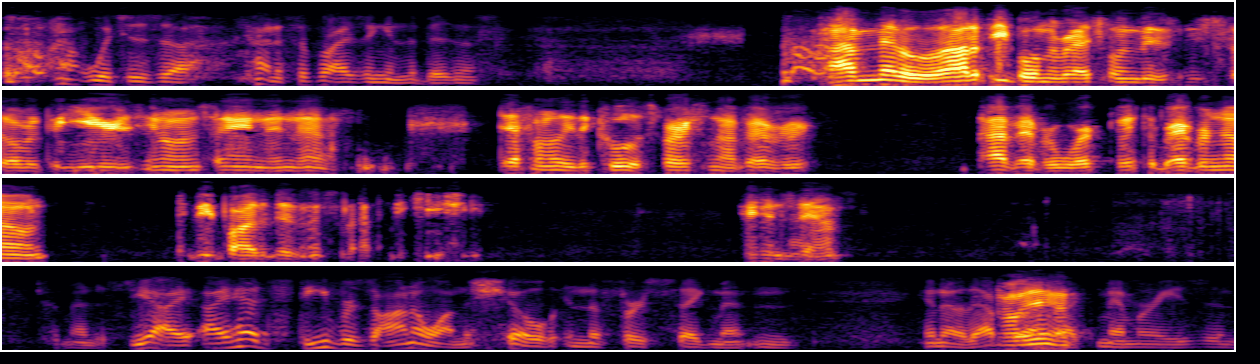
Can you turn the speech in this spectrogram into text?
which is uh, kind of surprising in the business. I've met a lot of people in the wrestling business over the years. You know what I'm saying? And uh, definitely the coolest person I've ever I've ever worked with or ever known to be part of the business would have to be Kishi. Hands Nice. down. Tremendous. Yeah, I, I had Steve Rizzono on the show in the first segment, and you know that Oh, brought yeah. back memories. And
